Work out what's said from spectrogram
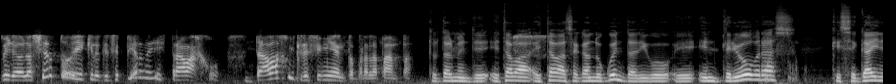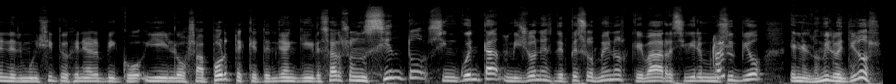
Pero lo cierto es que lo que se pierde es trabajo, trabajo y crecimiento para La Pampa. Totalmente. Estaba, estaba sacando cuenta, digo, eh, entre obras que se caen en el municipio de General Pico y los aportes que tendrían que ingresar son 150 millones de pesos menos que va a recibir el municipio en el 2022.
